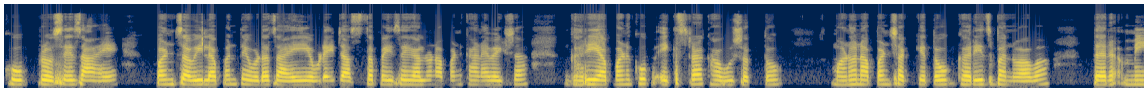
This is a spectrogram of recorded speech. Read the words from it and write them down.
खूप प्रोसेस आहे. पण चवीला पण तेवढंच आहे. एवढे जास्त पैसे घालून आपण खाण्यापेक्षा घरी आपण खूप एक्स्ट्रा खाऊ शकतो. म्हणून आपण शक्यतो घरीच बनवावं. तर मी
